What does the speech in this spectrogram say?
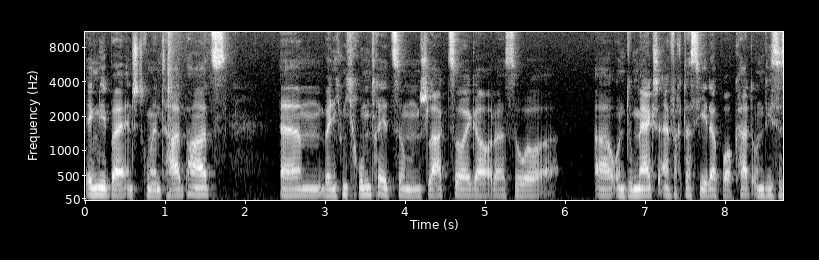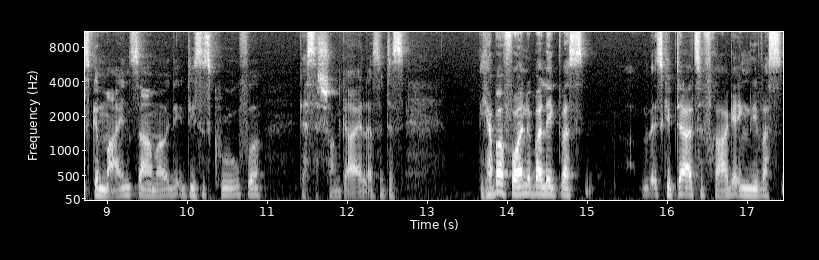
irgendwie bei Instrumentalparts, ähm, wenn ich mich rumdrehe zum Schlagzeuger oder so äh, und du merkst einfach, dass jeder Bock hat und dieses Gemeinsame, dieses Groove, das ist schon geil. Also das, ich habe auch vorhin überlegt, was, es gibt ja als Frage irgendwie, was,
